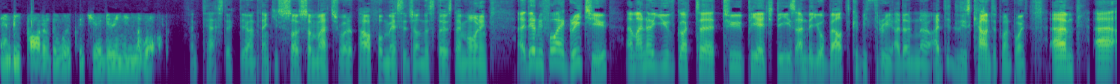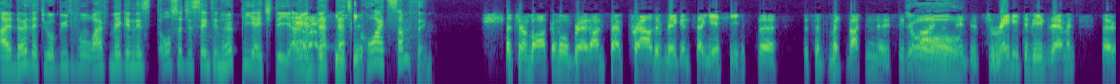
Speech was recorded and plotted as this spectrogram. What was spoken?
and be part of the work that you're doing in the world. Fantastic. Dion, thank you so, so much. What a powerful message on this Thursday morning. Uh, Dion, before I greet you, um, I know you've got uh, two PhDs under your belt. It could be three. I don't know. I did lose count at one point. Um, uh, I know that your beautiful wife Megan is also just sent in her PhD. I mean, that that's quite something. That's remarkable, Brad. I'm so proud of Megan. So yes, she hit the the submit button. Her supervisor said it's ready to be examined. So,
